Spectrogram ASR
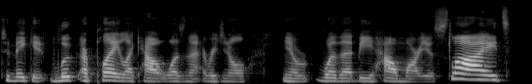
to make it look or play like how it was in that original, you know, whether that be how Mario slides,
